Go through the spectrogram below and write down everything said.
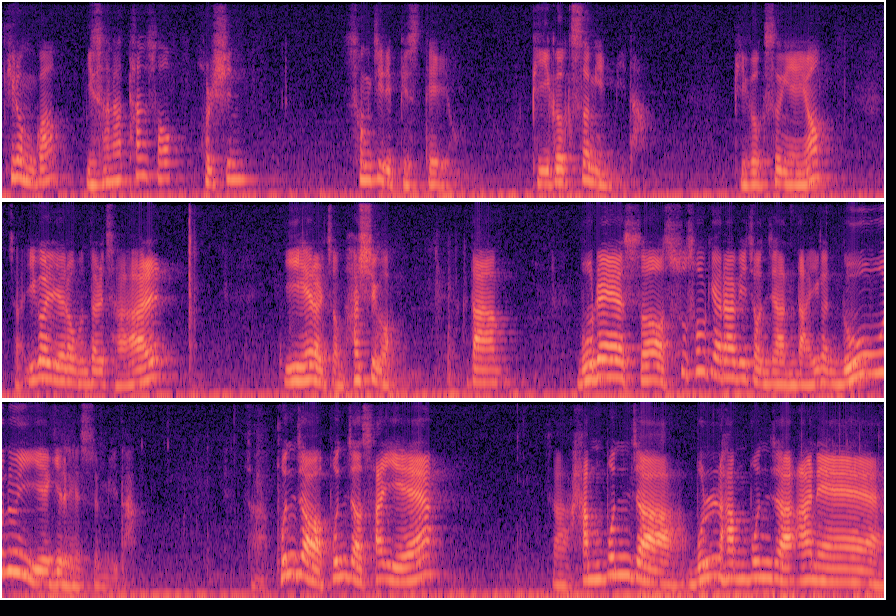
기름과 이산화탄소 훨씬 성질이 비슷해요. 비극성입니다. 비극성이에요. 자, 이걸 여러분들 잘 이해를 좀 하시고 그 다음 물에서 수소결합이 존재한다. 이건 누누이 얘기를 했습니다. 자, 분자와 분자 사이에 자, 한 분자, 물 한 분자 안에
